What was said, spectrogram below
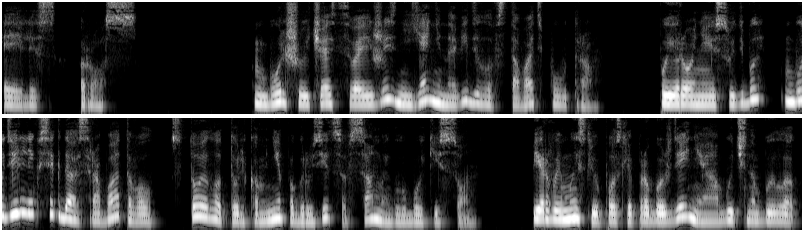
Элис Росс Большую часть своей жизни я ненавидела вставать по утрам. По иронии судьбы, будильник всегда срабатывал, стоило только мне погрузиться в самый глубокий сон. Первой мыслью после пробуждения обычно было,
